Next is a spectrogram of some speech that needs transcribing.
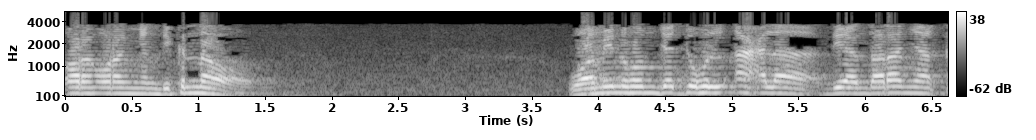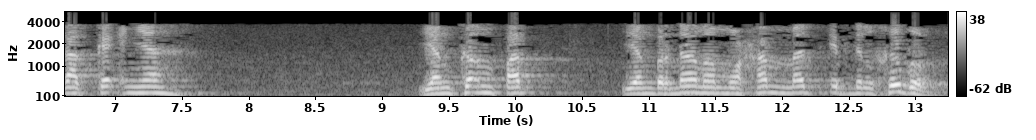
orang-orang yang dikenal. Wa minhum jadduhul a'la, di antaranya kakeknya yang keempat yang bernama Muhammad ibn al-Khidr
